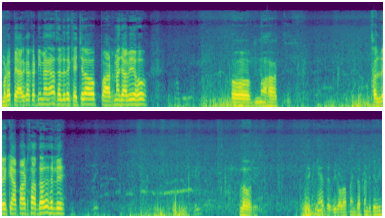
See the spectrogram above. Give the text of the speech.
ਮੜਾ ਪਿਆਰ ਕਾ ਕੱਢੀ, ਮੈਂ ਕਹਿੰਦਾ ਥੱਲੇ ਤੇ ਖਿੱਚ ਲਾ, ਉਹ ਪਾਟ ਨਾ ਜਾਵੇ ਉਹ। ਉਹ ਥੱਲੇ ਕਿਆ ਪਾਠ ਸਾਦਾ ਉਹਦੇ ਥੱਲੇ? ਲਓ ਜੀ। ਦੇਖੀਆਂ ਇੱਧਰ ਵੀ ਰੌਲਾ ਪੈਂਦਾ ਪਿੰਡ 'ਚ ਵੀ।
